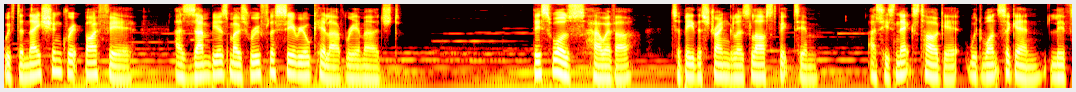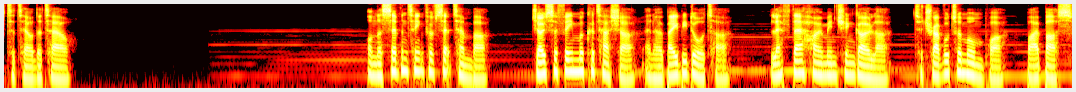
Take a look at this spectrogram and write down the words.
with the nation gripped by fear as Zambia's most ruthless serial killer re emerged. This was, however, to be the Strangler's last victim, as his next target would once again live to tell the tale. On the 17th of September, Josephine Mukatasha and her baby daughter left their home in Chingola to travel to Mumbwa by bus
